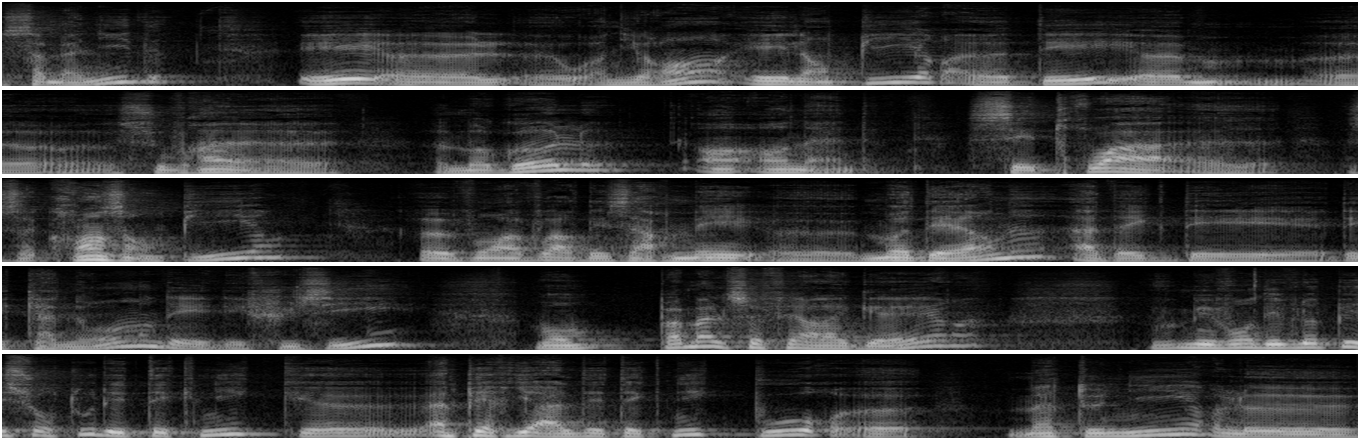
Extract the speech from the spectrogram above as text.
Samanides en Iran et l'empire des souverains moghols en, Inde. Ces trois grands empires vont avoir des armées modernes avec des, canons, des, des, fusils, vont pas mal se faire la guerre, mais vont développer surtout des techniques euh, impériales, des techniques pour euh, maintenir euh,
